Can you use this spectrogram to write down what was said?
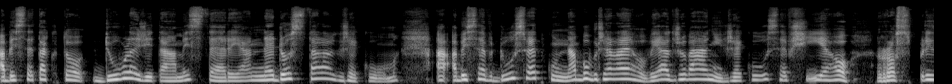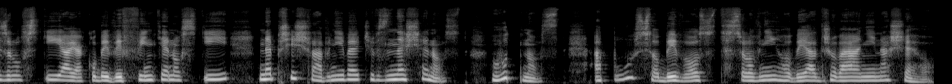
aby se takto důležitá mystéria nedostala k řekům a aby se v důsledku nabubřelého vyjadřování řeků se vší jeho rozplizlostí a jakoby vyfintěností nepřišla vniveč vznešenost, hutnost a působivost slovního vyjadřování našeho.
